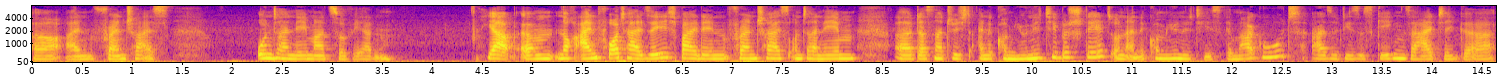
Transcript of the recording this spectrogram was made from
äh, ein Franchise-Unternehmer zu werden. Ja, ähm, noch ein Vorteil sehe ich bei den Franchise-Unternehmen, äh, dass natürlich eine Community besteht und eine Community ist immer gut. Also dieses gegenseitige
